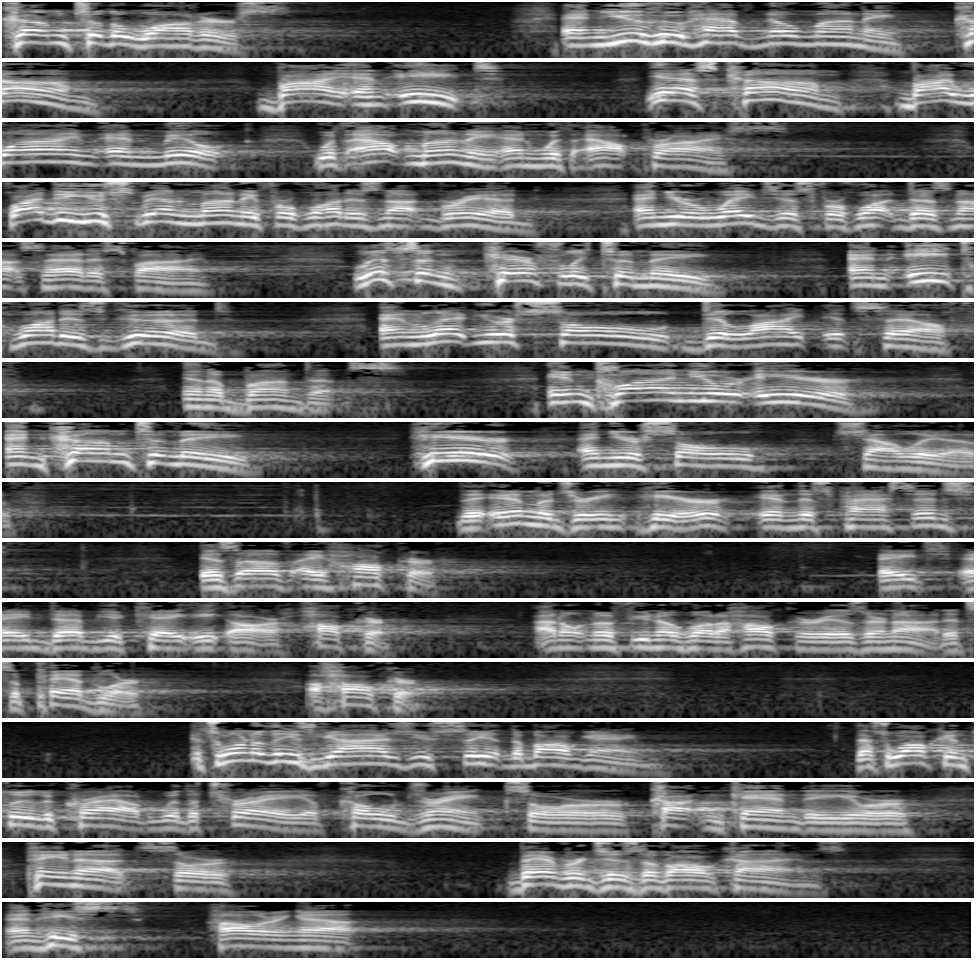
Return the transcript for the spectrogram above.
come to the waters. And you who have no money, come, buy and eat. Yes, come, buy wine and milk without money and without price. Why do you spend money for what is not bread and your wages for what does not satisfy. Listen carefully to me and eat what is good and let your soul delight itself in abundance. Incline your ear and come to me. Hear and your soul shall live. The imagery here in this passage is of a hawker H-A-W-K-E-R, hawker. I don't know if you know what a hawker is or not. It's a peddler. A hawker. It's one of these guys you see at the ball game. that's walking through the crowd with a tray of cold drinks or cotton candy or peanuts or beverages of all kinds. And he's hollering out,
